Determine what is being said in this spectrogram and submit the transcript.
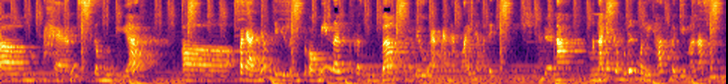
um, hence kemudian uh, perannya menjadi lebih prominent ketimbang BUMN yang lain yang ada di Indonesia. Dan, nah menarik kemudian melihat bagaimana sih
